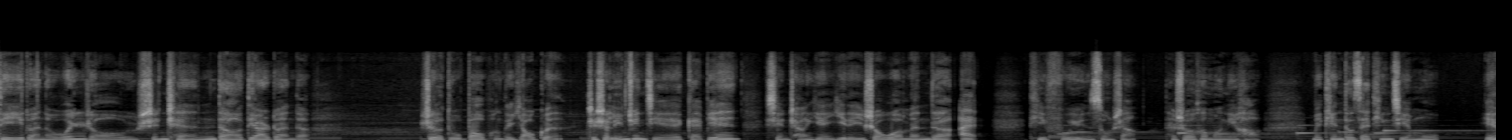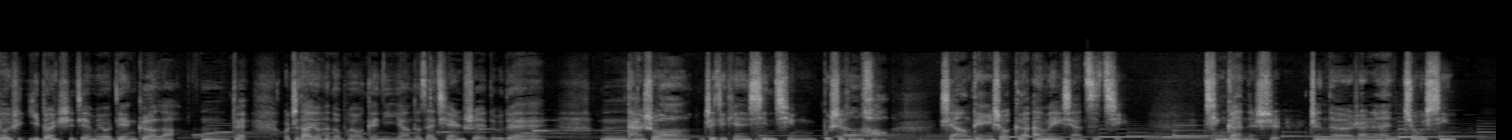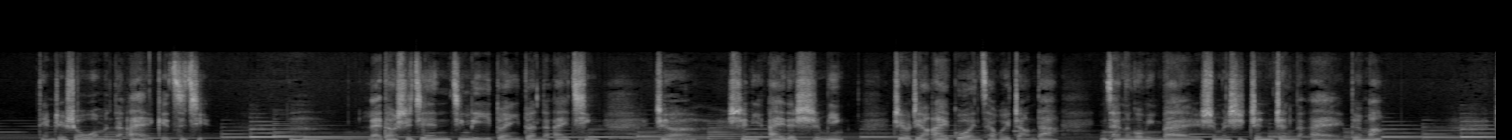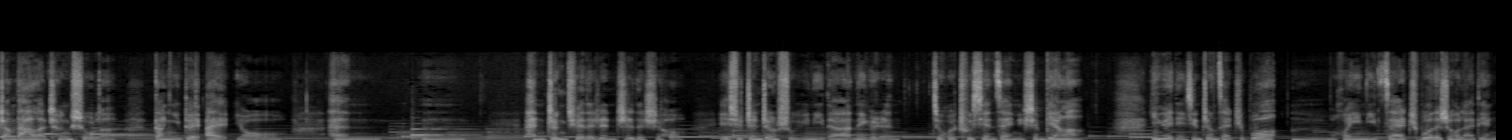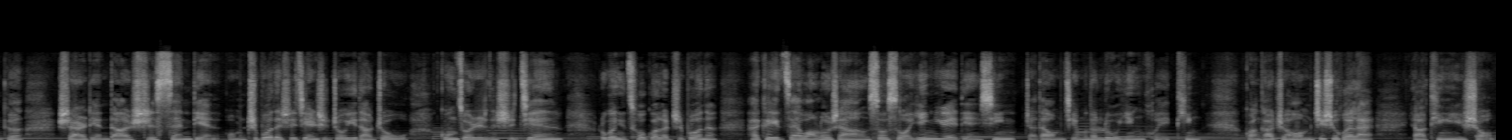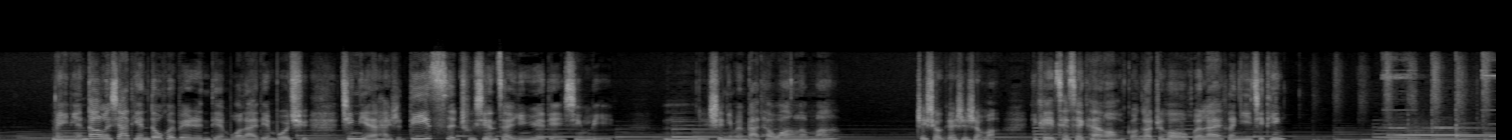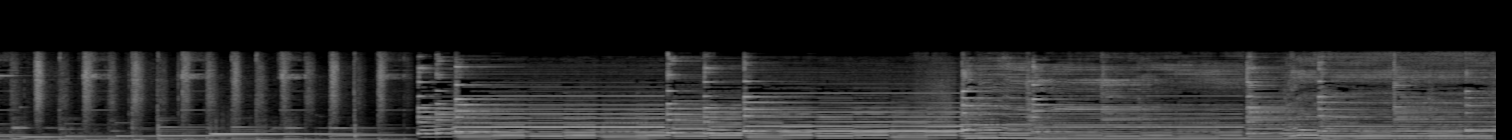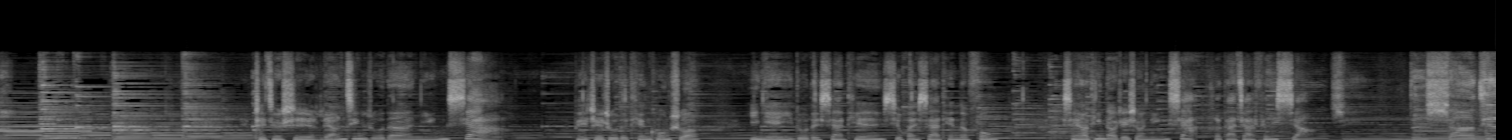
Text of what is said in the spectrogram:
第一段的温柔深沉到第二段的热度爆棚的摇滚，这是林俊杰改编现场演绎的一首《我们的爱》，替浮云送上。他说：“贺蒙你好，每天都在听节目，也有一段时间没有点歌了。嗯，对我知道有很多朋友跟你一样都在潜水，对不对？嗯，他说这几天心情不是很好，想点一首歌安慰一下自己。情感的事真的让人很揪心。”点这首《我们的爱》给自己。嗯，来到世间，经历一段一段的爱情，这是你爱的使命。只有这样爱过，你才会长大，你才能够明白什么是真正的爱，对吗？长大了，成熟了，当你对爱有很嗯很正确的认知的时候，也许真正属于你的那个人就会出现在你身边了。音乐点心正在直播，嗯，欢迎你在直播的时候来点歌，十二点到十三点，我们直播的时间是周一到周五工作日的时间。如果你错过了直播呢，还可以在网络上搜索“音乐点心”，找到我们节目的录音回听。广告之后，我们继续回来，要听一首每年到了夏天都会被人点播来点播去，今年还是第一次出现在音乐点心里。嗯，是你们把它忘了吗？这首歌是什么？你可以猜猜看哦。广告之后回来和你一起听。这就是梁静茹的《宁夏》，被遮住的天空说。一年一度的夏天，喜欢夏天的风，想要听到这首《宁夏》和大家分享。的夏天，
